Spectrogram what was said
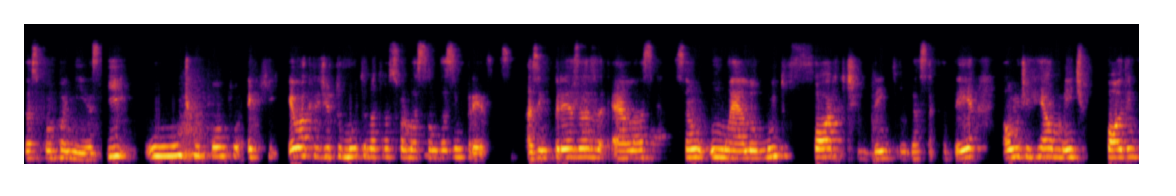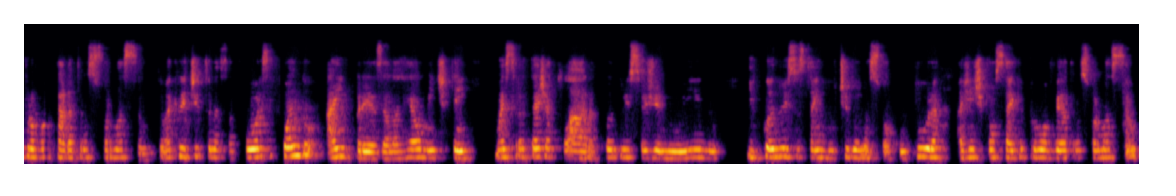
das companhias. E o último ponto é que eu acredito muito na transformação das empresas. As empresas, elas são um elo muito forte dentro dessa cadeia, onde realmente podem provocar a transformação. Então, eu acredito nessa força. Quando a empresa, ela realmente tem uma estratégia clara, quando isso é genuíno e quando isso está embutido na sua cultura, a gente consegue promover a transformação.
